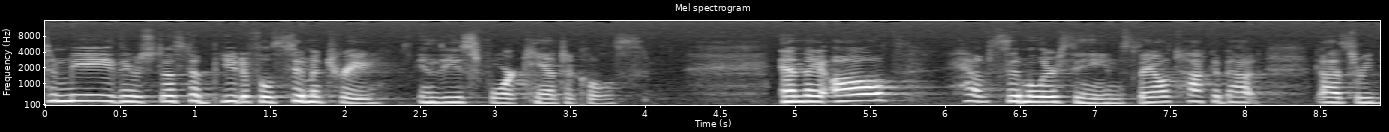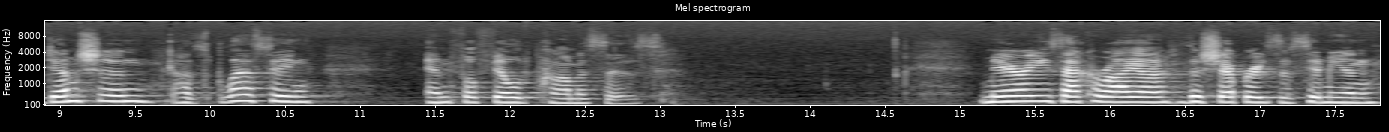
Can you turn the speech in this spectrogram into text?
to me, there's just a beautiful symmetry in these four canticles. And they all have similar themes. They all talk about God's redemption, God's blessing, and fulfilled promises. Mary, Zechariah, the shepherds of Simeon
